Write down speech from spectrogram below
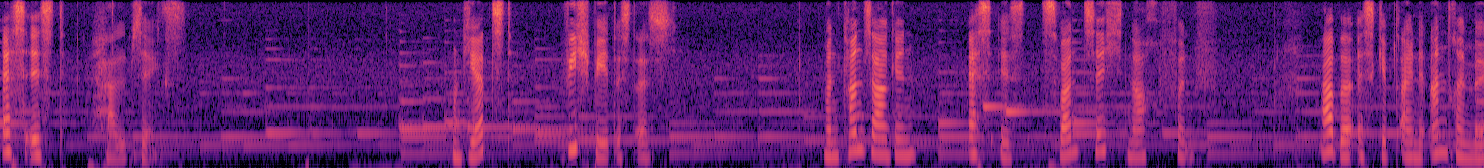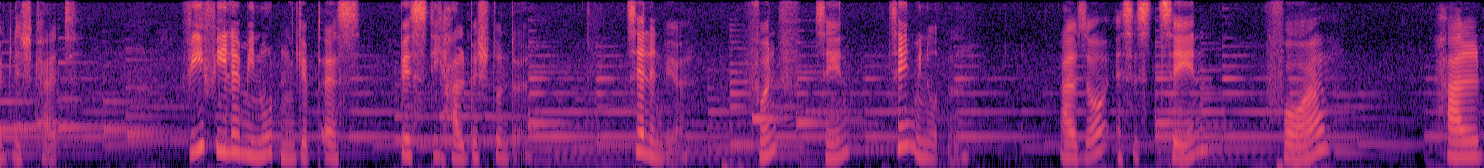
Es ist halb sechs. Und jetzt, wie spät ist es? Man kann sagen, es ist 20 nach 5. Aber es gibt eine andere Möglichkeit. Wie viele Minuten gibt es bis die halbe Stunde? Zählen wir. 5, 10, 10 Minuten. Also es ist 10 vor halb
